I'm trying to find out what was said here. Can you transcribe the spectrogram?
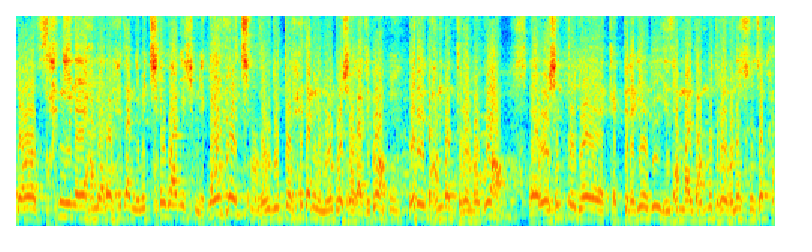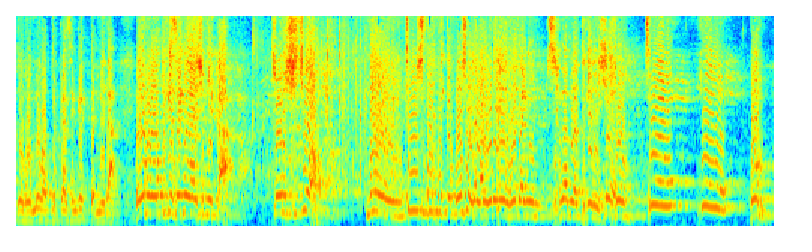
저 상인회 하면은 회장님이 최고 아니십니까? 네, 그렇죠. 그래서 우리 또 회장님을 모셔가지고 네. 노래도 한번 들어보고 예, 오신 또 이제 객들에게 우리 인사말도 한번 들어보는 순서 가져보면 어떨까 생각됩니다. 여러분 어떻게 생각하십니까? 좋으시죠? 네, 좋으시다 보니까 자, 모셔가지고. 우리 회장님 성함이 어떻게 되시죠? 네, 최혜. 봄.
